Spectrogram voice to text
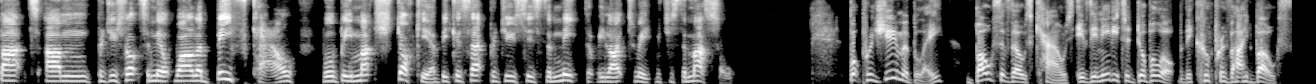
but um, produce lots of milk. While a beef cow will be much stockier because that produces the meat that we like to eat, which is the muscle. But presumably, both of those cows, if they needed to double up, they could provide both.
